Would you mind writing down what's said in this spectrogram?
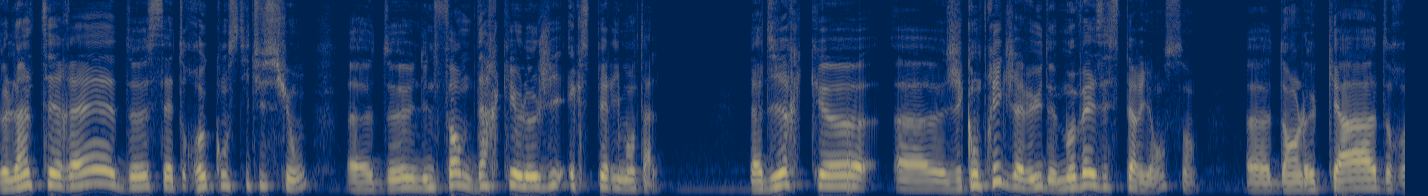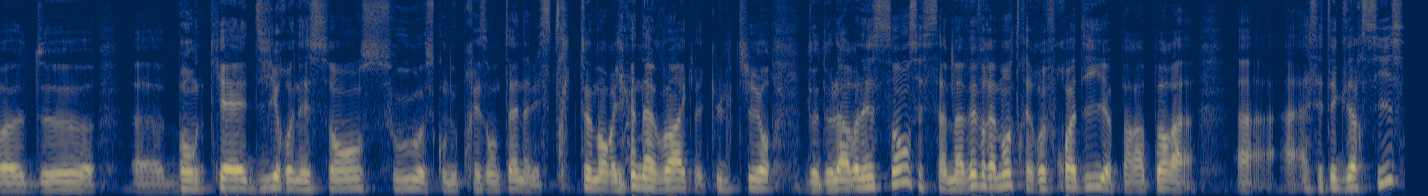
l'intérêt de cette reconstitution euh, d'une forme d'archéologie expérimentale. C'est-à-dire que j'ai compris que j'avais eu de mauvaises expériences euh, dans le cadre de euh, banquets dits Renaissance où ce qu'on nous présentait n'avait strictement rien à voir avec la culture de, la Renaissance. Et ça m'avait vraiment très refroidi par rapport à, cet exercice.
